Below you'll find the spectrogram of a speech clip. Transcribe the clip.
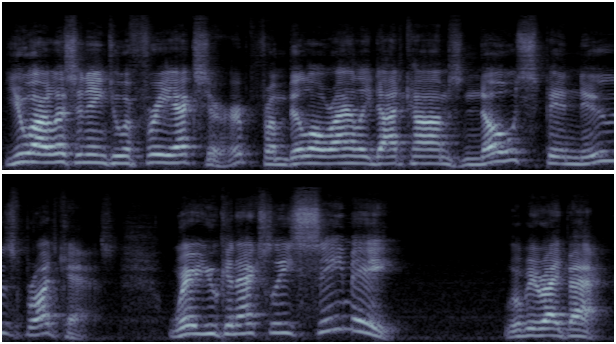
You are listening to a free excerpt from BillO'Reilly.com's No Spin News broadcast, where you can actually see me. We'll be right back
